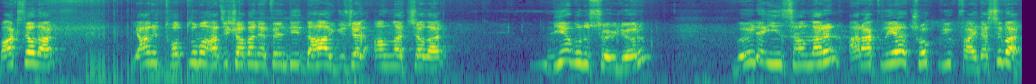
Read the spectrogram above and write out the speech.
baksalar, yani topluma Hacı Şaban Efendi'yi daha güzel anlatsalar. Niye bunu söylüyorum? Böyle insanların Araklı'ya çok büyük faydası var.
